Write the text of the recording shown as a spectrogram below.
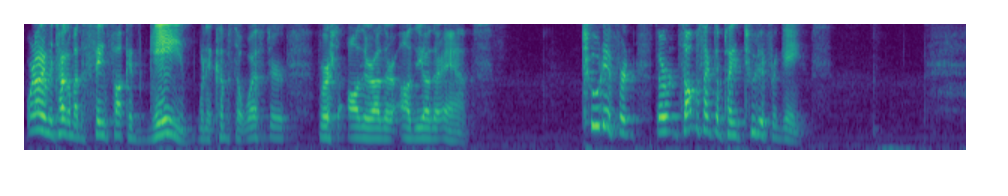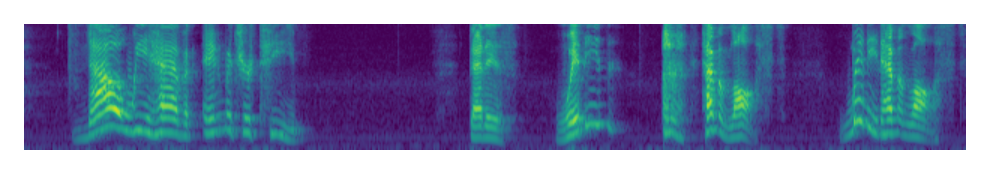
We're not even talking about the same fucking game when it comes to Wester versus all their other all the other AMs. Two different. It's almost like they're playing two different games. Now we have an amateur team that is winning, haven't lost, winning, haven't lost,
